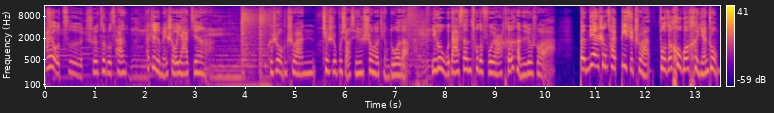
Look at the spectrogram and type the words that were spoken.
还有次吃自助餐，他这个没收押金啊。可是我们吃完确实不小心剩了挺多的，一个五大三粗的服务员狠狠的就说了：“本店剩菜必须吃完，否则后果很严重。”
